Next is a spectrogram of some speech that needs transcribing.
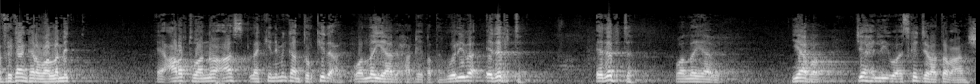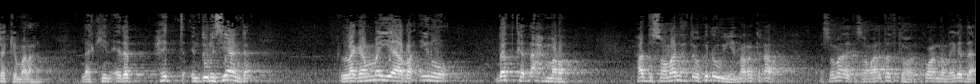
afrikaankana waa la mid carabtu waa noocaas laakiin niminkan turkida ah waad la yaabay xaqiiqatan. Weliba edabta edabta waad la yaabay yaaba jahli waa iska jira dabcan shaki ma lahan. Laakiin edab xita indonesiyaanka lagama yaaba inuu dadka dhex maro. Hadda somalida hata wa ka dhow yihiin mararka qaar. Somalika somaali dadka hore kuwaan damba igada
